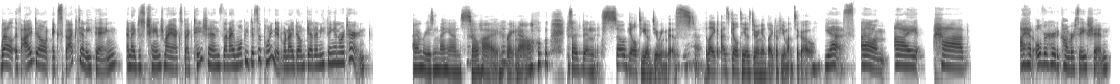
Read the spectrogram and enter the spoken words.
well, if I don't expect anything and I just change my expectations, then I won't be disappointed when I don't get anything in return. I'm raising my hand so high right now because I've been so guilty of doing this. Yeah. Like as guilty as doing it like a few months ago. Yes. Um I have I had overheard a conversation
